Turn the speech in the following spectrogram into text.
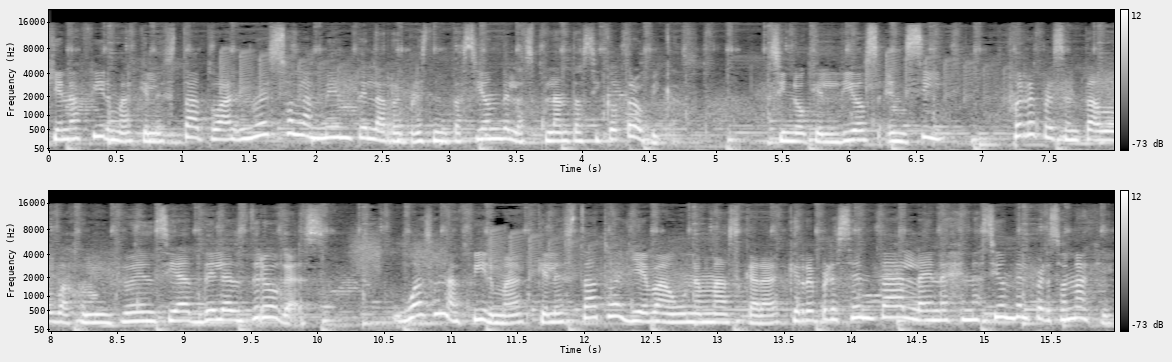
quien afirma que la estatua no es solamente la representación de las plantas psicotrópicas, sino que el dios en sí fue representado bajo la influencia de las drogas. Wasson afirma que la estatua lleva una máscara que representa la enajenación del personaje,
